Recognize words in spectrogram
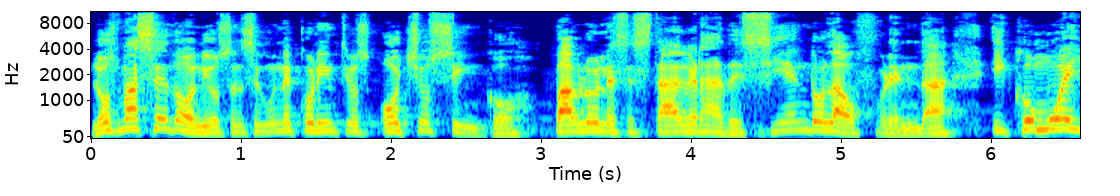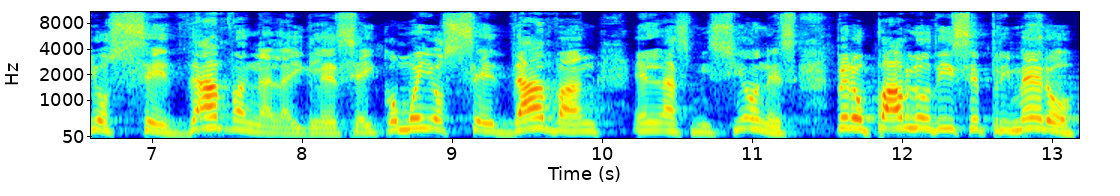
Los macedonios en 2 Corintios 8:5, Pablo les está agradeciendo la ofrenda y cómo ellos se daban a la iglesia y cómo ellos se daban en las misiones. Pero Pablo dice primero,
